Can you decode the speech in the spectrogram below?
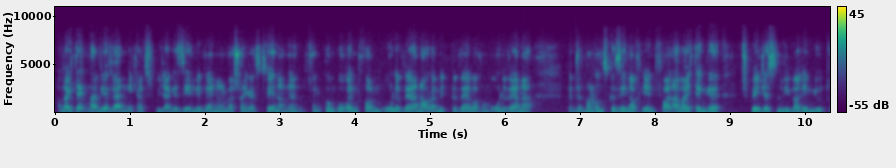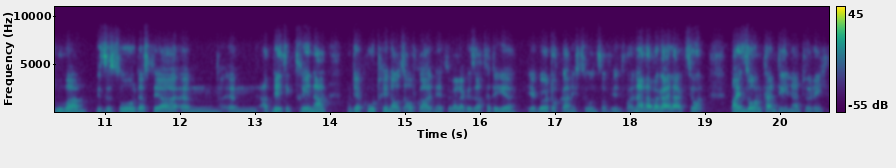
Aber ich denke mal, wir werden nicht als Spieler gesehen, wir werden dann wahrscheinlich als Trainer, ne? von Konkurrent von Ole Werner oder Mitbewerber von Ole Werner hätte man uns gesehen auf jeden Fall. Aber ich denke, spätestens wie bei dem YouTuber ist es so, dass der ähm, ähm, Athletiktrainer und der Co-Trainer uns aufgehalten hätte, weil er gesagt hätte, hier, ihr gehört doch gar nicht zu uns auf jeden Fall. Nein, aber geile Aktion. Mein Sohn kannte ihn natürlich.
